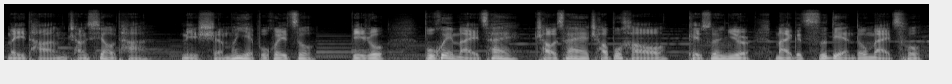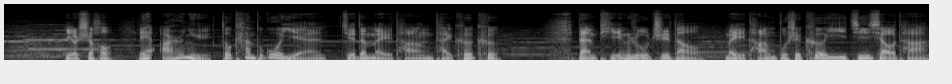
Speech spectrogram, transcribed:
美棠常笑他：“你什么也不会做，比如不会买菜，炒菜炒不好，给孙女儿买个词典都买错，有时候连儿女都看不过眼，觉得美棠太苛刻。但平如知道，美棠不是刻意讥笑他，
